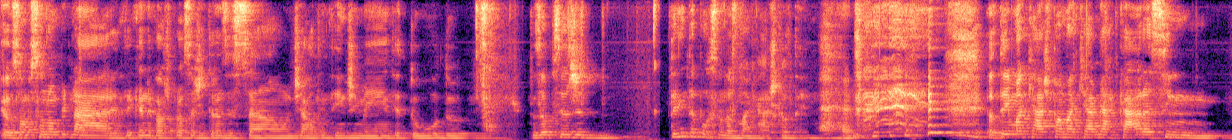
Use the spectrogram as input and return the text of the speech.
Eu sou uma pessoa não binária, tem aquele negócio de processo de transição, de autoentendimento e tudo. Mas eu preciso de 30% das maquiagens que eu tenho. eu tenho maquiagem pra maquiar minha cara, assim.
